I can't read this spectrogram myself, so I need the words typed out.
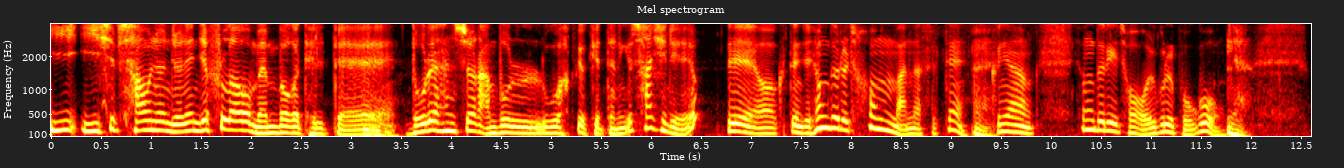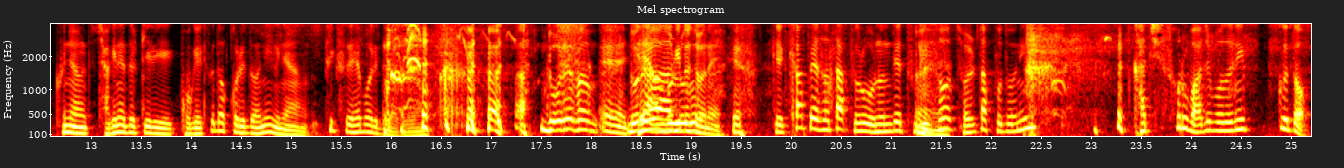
이 24, 5년 전에 이제 플라워 멤버가 될때 네. 노래 한 소절 안 부르고 합격했다는 게 사실이에요? 네, 어, 그때 이제 형들을 처음 만났을 때 네. 그냥 형들이 저 얼굴을 보고 네. 그냥 자기네들끼리 고개 끄덕거리더니 그냥 fix 해버리더라고요. 노래방 네, 노래 하기도 전에 네. 카페에서 딱 들어오는데 둘이서 네. 저를 딱 보더니 같이 서로 마주 보더니 끄덕.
